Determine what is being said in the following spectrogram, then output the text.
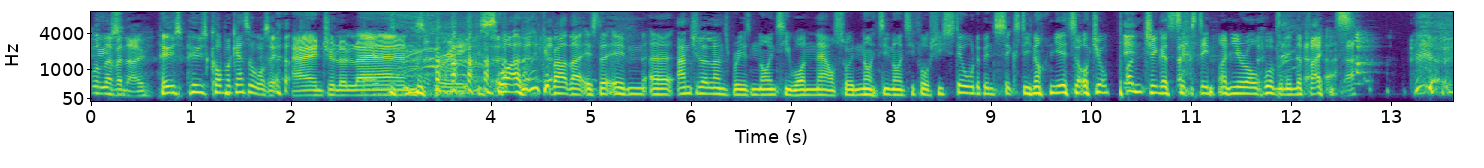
We'll Whose- never know. Whose whose copper kettle was it? Angela Lansbury. what I like about that is that in uh, Angela Lansbury is 91 now, so in 1994 she still would have been 69 years old. You're punching a 69 year old woman in the face.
